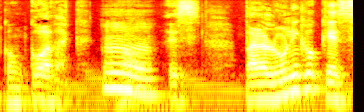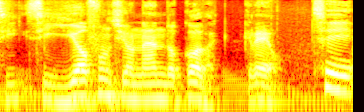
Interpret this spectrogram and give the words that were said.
con Kodak. ¿no? Mm. Es para lo único que si- siguió funcionando Kodak, creo. Sí.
